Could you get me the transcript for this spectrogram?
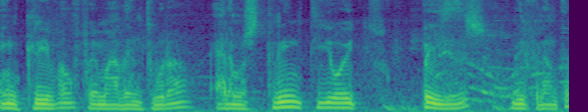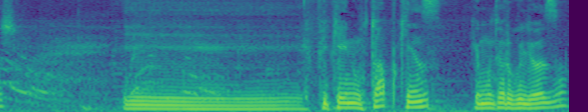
incrível, foi uma aventura. Éramos 38 países diferentes e fiquei no top 15, fiquei muito orgulhoso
